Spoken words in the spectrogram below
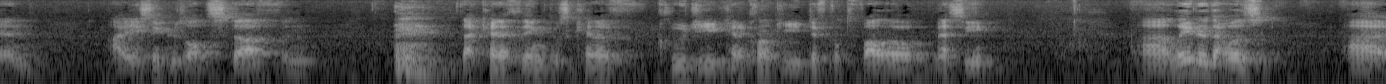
and iasync result stuff, and that kind of thing. It was kind of kludgy, kind of clunky, difficult to follow, messy. Uh, later, that was uh,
